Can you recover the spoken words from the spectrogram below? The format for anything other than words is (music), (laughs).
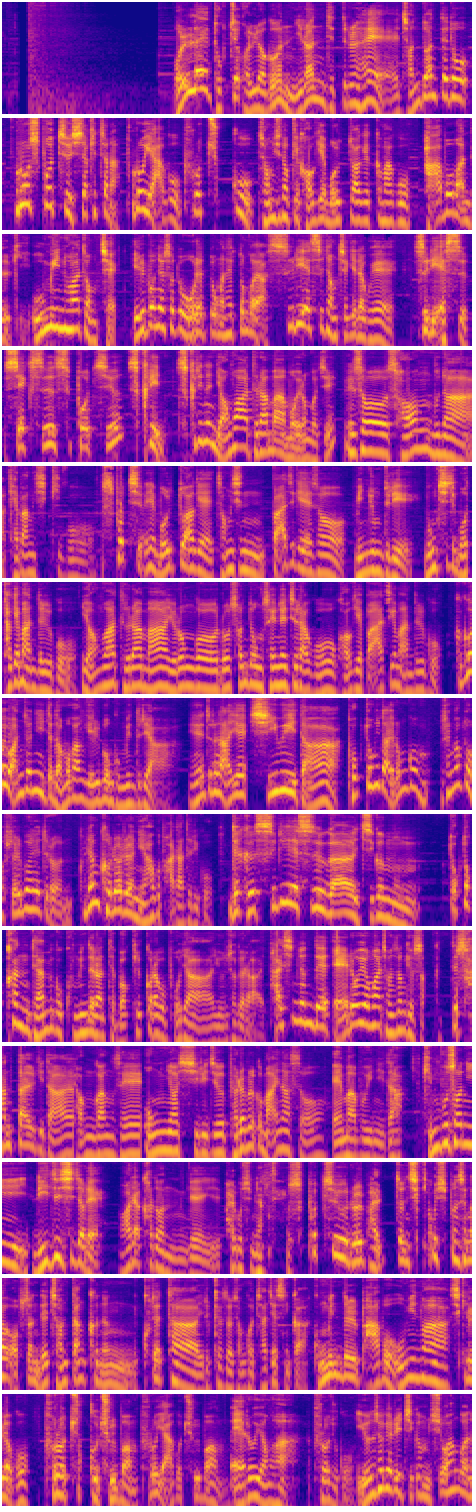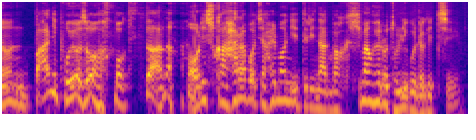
원래 독재 권력은 이런 짓들을 해. 전두환 때도 프로 스포츠 시작했잖아. 프로 야구, 프로 축구, 정신없게 거기에 몰두하게끔 하고 바보 만들기, 우민화 정책. 일본에서도 오랫동안 했던 거야. 3S 정책이라고 해. 3S. 섹스, 스포츠, 스크린. 스크린은 영화, 드라마 뭐 이런 거지. 그래서 성문화 개방시키고 스포츠에 몰두하게 정신 빠지게 해서 민중들이 뭉치지 못하게 만들고 영화, 드라마 이런 거로 선동 세뇌질하고 거기에 빠지게 만들고 그거에 완전히 이제 넘어간 게 일본 국민들이야. 얘네들은 아예 시위다, 폭동이다 이런 거 생각도 없어 일본 애들은 그냥 그러려니 하고 받아들이고. 근데 그 3S가 지금 똑똑한 대한민국 국민들한테 먹힐 거라고 보냐 윤석열아. 80년대 에로 영화 전성기였어. 그때 산딸기다 병광세 옥녀 시리즈 별의별 거 많이 났어. 에마 부인이다. 김부선이 리즈 시절에 활약하던 게 8, 90년대. 스포츠를 발전시키고 싶은 생각 없었는데 전 땅크는 쿠데타 일으켜서 정권 차지했으니까 국민들 바보 우민화 시키려고 프로축구 출범 프로야구 출범 에로 영화 풀어주고. 윤석열이 지금 쇼한 거는 빤히 보여서 (laughs) 먹지도 않아. 어리숙한 할아버지 할머니들이나 막 희망회로 돌리고 이러겠지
